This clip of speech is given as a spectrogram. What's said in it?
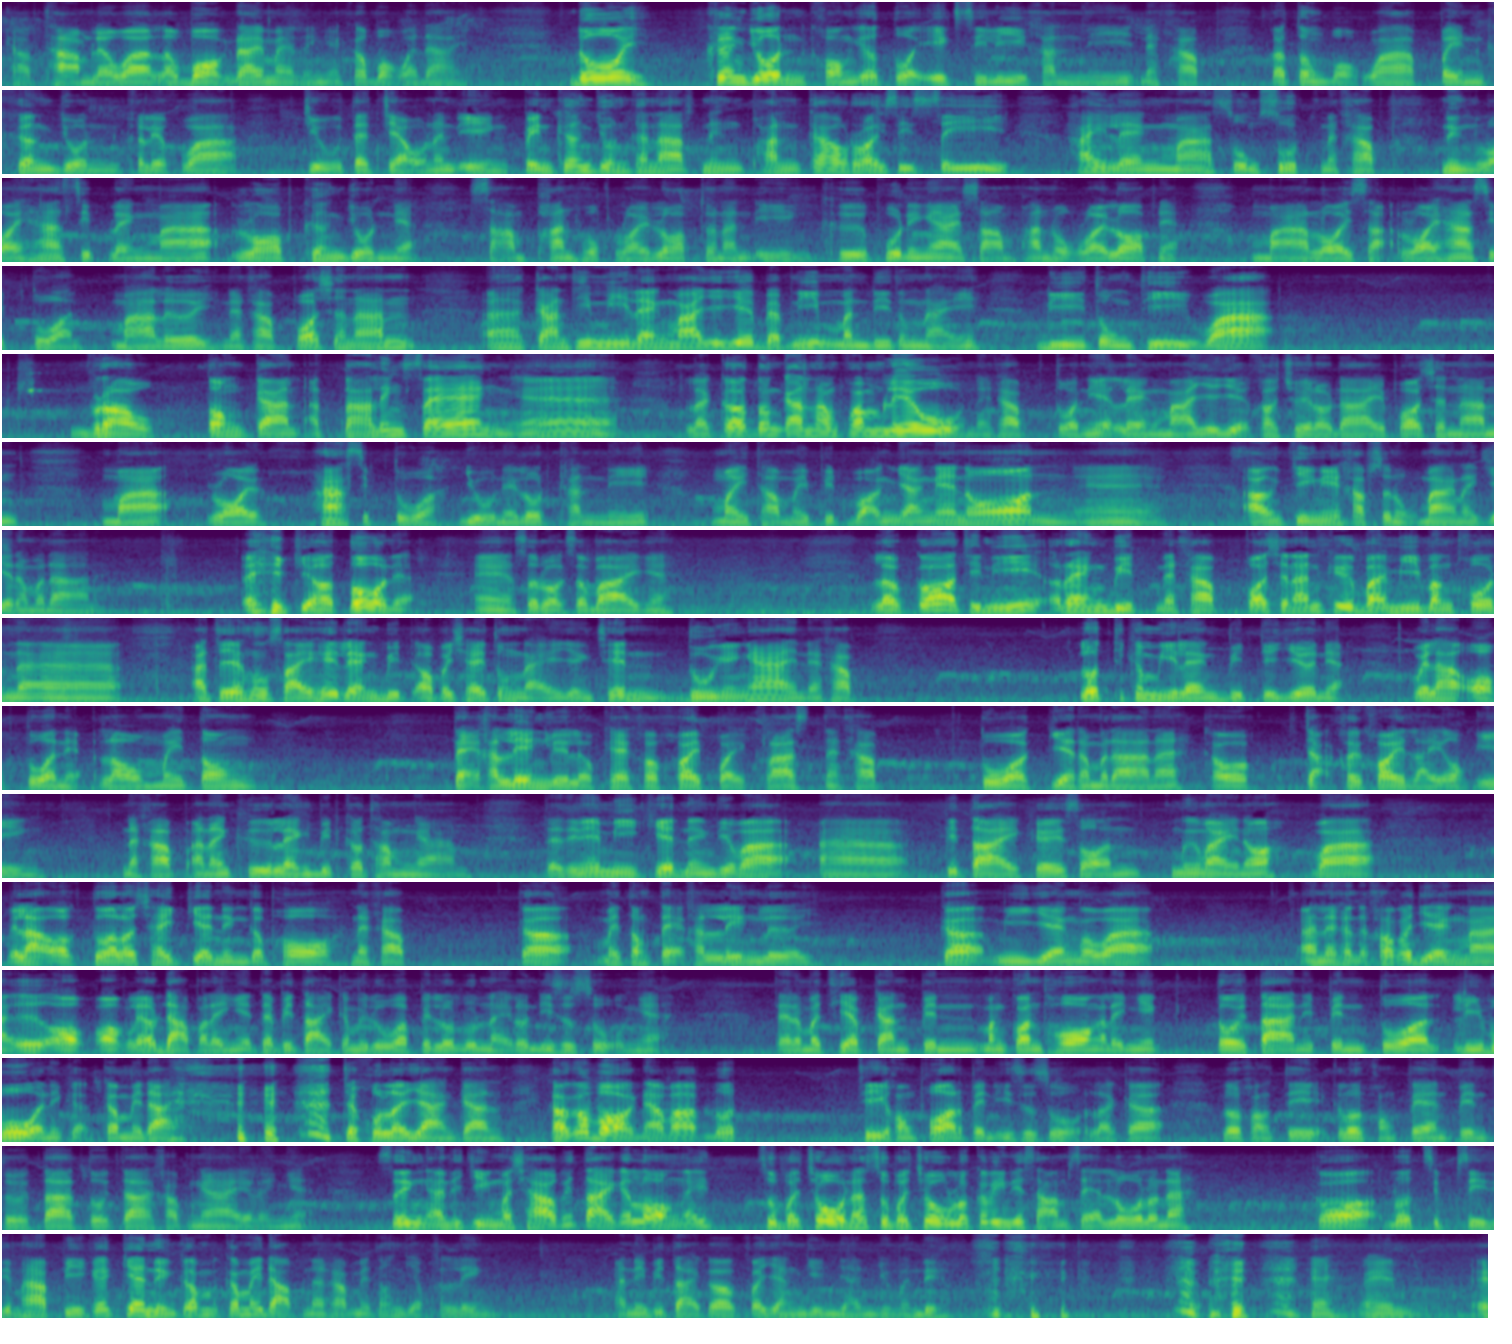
ครับถามแล้วว่าเราบอกได้ไหมอะไรเงี้ยเขาบอกว่าได้ โดยเครื่องยนต์ของเจ้าตัว X Series คันนี้นะครับ ก็ต้องบอกว่าเป็นเครื่องยนต์เขาเรียกว่าจิ๋วแต่แจ๋วนั่นเอง เป็นเครื่องยนต์ขนาด 1,900 ซีซี ให้แรงม้าสูงสุดนะครับ 150 แรงม้า รอบเครื่องยนต์เนี่ย 3,600 รอบเท่านั้นเอง คือพูดง่ายๆ 3,600 รอบเนี่ยม้า100 150ตัวมาเลยนะครับ เพราะฉะนั้นการที่มีแรงม้าเยอะๆแบบนี้มันดีตรงไหน ดีตรงที่ว่าเราต้องการอัตราเร่งแซงแล้วก็ต้องการทำความเร็วนะครับ ตัวนี้แรงม้าเยอะๆ เขาช่วยเราได้ เพราะฉะนั้นม้า150 ตัวอยู่ในรถคันนี้ ไม่ทำให้ผิดหวังอย่างแน่นอน เอาจริงๆนี่ขับสนุกมากนะเกียร์ธรรมดานะเอ้ยเกียร์ออโต้เนี่ย สะดวกสบายไงแล้วก็ทีนี้แรงบิดนะครับ เพราะฉะนั้นคือบางมีบางคนนะอาจจะยังสงสัยให้แรงบิดเอาไปใช้ตรงไหน อย่างเช่นดูง่าย ๆนะครับ รถที่ก็มีแรงบิดเยอะๆเนี่ยเวลาออกตัวเนี่ยเราไม่ต้องแตะคันเร่งเลยเราแค่ค่อยๆ ปล่อยคลัตชนะครับตัวเกียร์ธรรมดานะเขาจะค่อยๆไหลออกเองนะครับอันนั้นคือแรงบิดเขาทำงาน แต่ทีนี้มีเคสหนึ่งที่ว่าอ่าพี่ต่ายเคยสอนมือใหม่เนาะว่าเวลาออกตัวเราใช้เกียร์หนึ่งก็พอนะครับ ก็ไม่ต้องแตะคันเร่งเลย ก็มีแย้งมาว่าอันนั้นเขาก็แย้งมาเออออกออกแล้วดับอะไรเงี้ยแต่พี่ต่ายก็ไม่รู้ว่าเป็นรถรุ่นไหนรุ่นอีซูซูอย่างเงี้ยแต่เรามาเทียบกันเป็นมังกรทองอะไรเงี้ยโตโยต้านี่เป็นตัวรีโวอันนี้ก็ไม่ได้ จะคนละอย่างกัน เขาก็บอกนะว่ารถที่ของพ่อเป็นอีซูซูแล้วก็รถของเตรถของแฟนเป็นโตโยต้าโตโยต้าขับง่ายอะไรเงี้ยซึ่งอันที่จริงเมาเช้าพี่ต่ายก็ลองไอ้สุปโชคนะสุปโชครถก็วิ่งได้3 0 0 0 0 0โลแล้วนะ ก็รถ 14-15 ปีก็เกียร์หนึ่งก็ก็ไม่ดับนะครับ ไม่ต้องเหยียบคันเร่ง อันนี้พี่ต่ายก็ก็ยังยืนยันอยู่เหมือนเดิมเอ้ยไม่เอ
